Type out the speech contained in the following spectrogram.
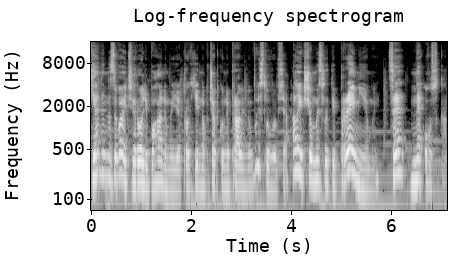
Я не називаю ці ролі поганими, я трохи на початку неправильно висловився, але якщо мислити преміями, це не Оскар.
